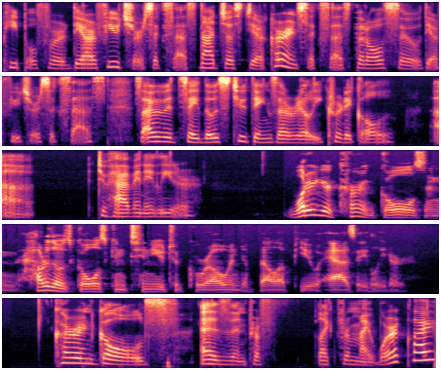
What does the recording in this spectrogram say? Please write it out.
people for their future success, not just their current success, but also their future success. So I would say those two things are really critical uh, to have in a leader. What are your current goals and how do those goals continue to grow and develop you as a leader? Current goals, as in prof- like from my work life.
